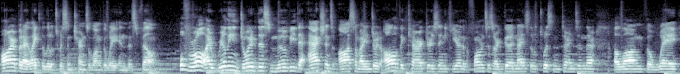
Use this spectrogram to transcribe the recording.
are, but I like the little twists and turns along the way in this film. Overall, I really enjoyed this movie. The action's awesome. I enjoyed all of the characters in here. The performances are good. Nice little twists and turns in there along the way.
